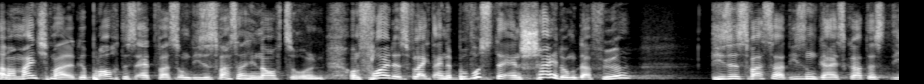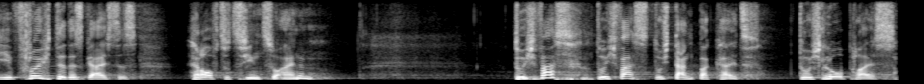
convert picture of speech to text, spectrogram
Aber manchmal gebraucht es etwas, um dieses Wasser hinaufzuholen. Und Freude ist vielleicht eine bewusste Entscheidung dafür, dieses Wasser, diesen Geist Gottes, die Früchte des Geistes heraufzuziehen zu einem. Durch was? Durch was? Durch Dankbarkeit, durch Lobpreis.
